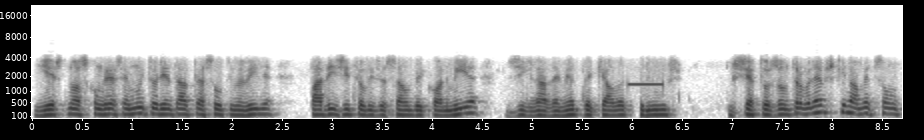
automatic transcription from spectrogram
E este nosso Congresso é muito orientado para essa última milha, para a digitalização da economia, designadamente daquela que nos, dos setores onde trabalhamos, que finalmente são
